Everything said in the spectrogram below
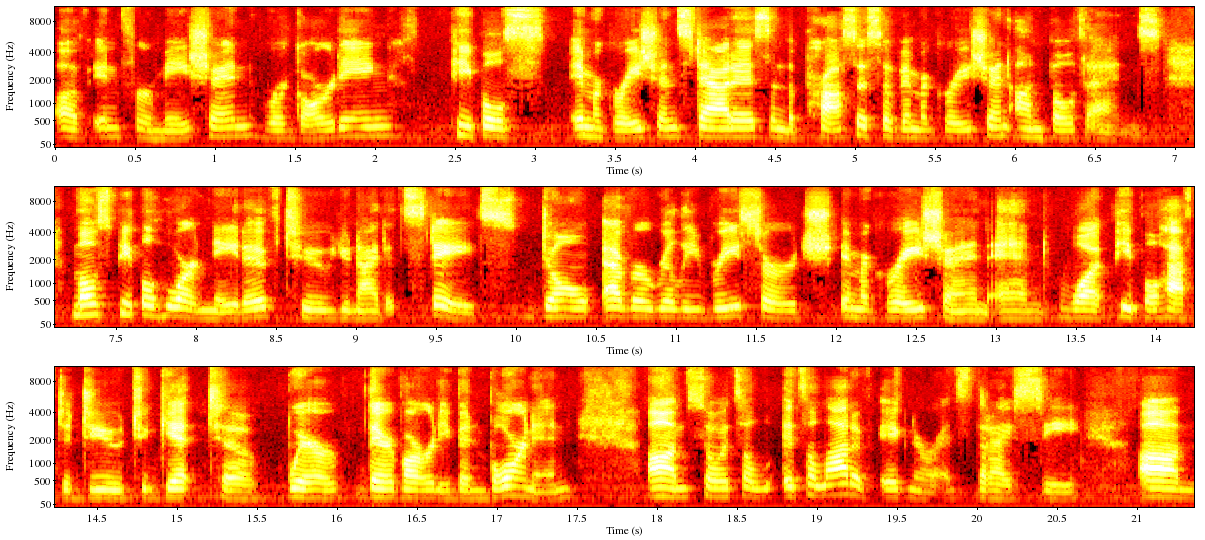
of information regarding people's immigration status and the process of immigration on both ends. Most people who are native to United States don't ever really research immigration and what people have to do to get to where they've already been born in. Um, so it's a it's a lot of ignorance that I see, um,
